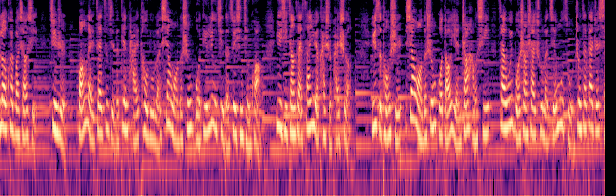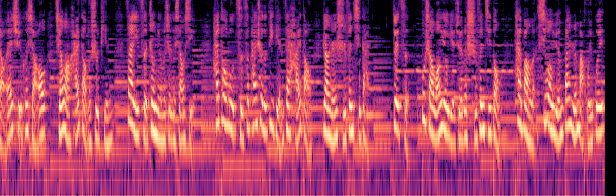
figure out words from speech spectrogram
乐快报消息近日黄磊在自己的电台透露了向往的生活第六季的最新情况预计将在三月开始拍摄。与此同时向往的生活导演张航熙在微博上晒出了节目组正在带着小 h 和小 o 前往海岛的视频再一次证明了这个消息还透露此次拍摄的地点在海岛让人十分期待。对此不少网友也觉得十分激动。太棒了希望原班人马回归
